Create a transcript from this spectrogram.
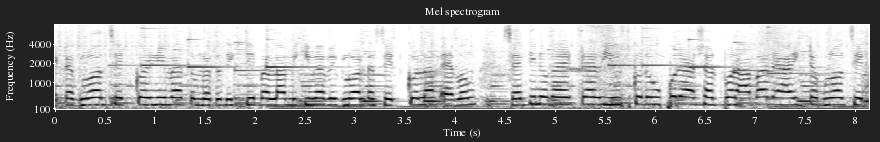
একটা গ্লোয়াল সেট করে নিবা। তোমরা তো দেখতেই পারলে, আমি কীভাবে গ্লোয়ালটা সেট করলাম এবং স্যান্টিনো ক্যারেক্টার ইউজ করে উপরে আসার পর আবার আরেকটা গ্লোয়াল সেট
